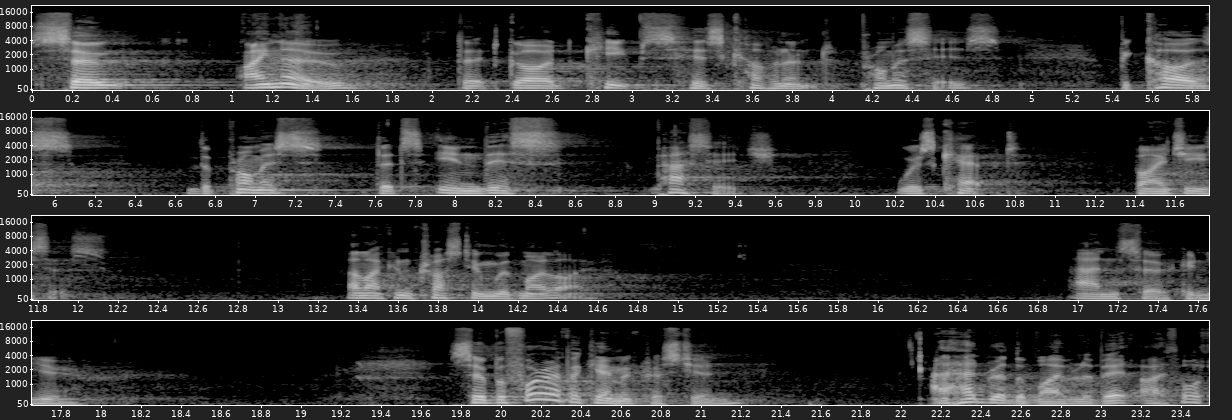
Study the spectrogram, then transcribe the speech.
So I know that God keeps his covenant promises because the promise that's in this passage was kept by Jesus. And I can trust him with my life. And so can you. So before I became a Christian, I had read the Bible a bit. I thought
